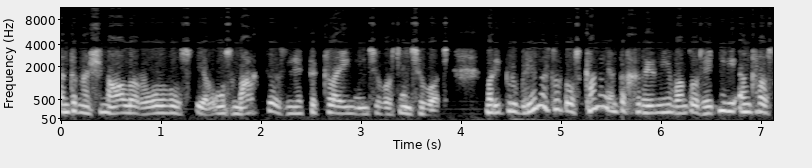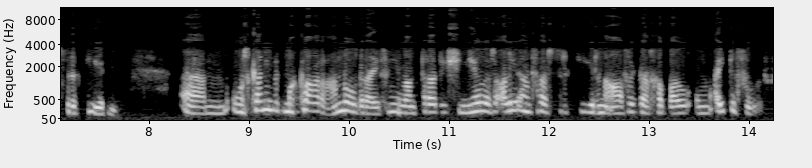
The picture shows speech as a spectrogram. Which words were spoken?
internasionale rol wil speel. Ons markte is net te klein en so voort en so voort. Maar die probleem is dat ons kan nie integreer nie want ons het nie die infrastruktuur nie. Ehm um, ons kan nie met mekaar handel dryf nie want tradisioneel is al die infrastruktuur in Afrika gebou om uit te voer.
